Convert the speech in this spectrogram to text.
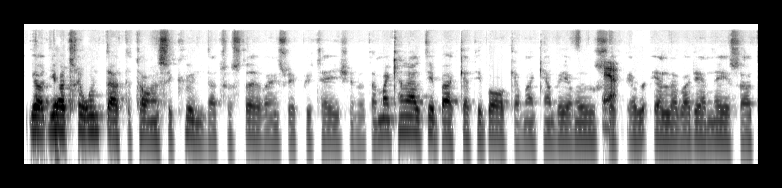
Jag, jag tror inte att det tar en sekund att förstöra ens reputation, utan man kan alltid backa tillbaka, man kan be om ursäkt eller, eller vad den är. Så att,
